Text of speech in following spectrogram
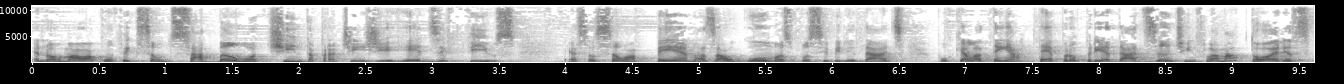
é normal a confecção de sabão ou tinta para atingir redes e fios. Essas são apenas algumas possibilidades, porque ela tem até propriedades anti-inflamatórias.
